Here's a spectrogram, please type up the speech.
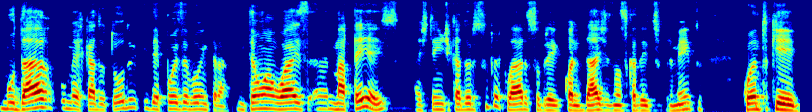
mudar o mercado todo e depois eu vou entrar. Então a Wise mapeia isso. A gente tem indicadores super claros sobre qualidade da nossa cadeia de suprimento, quanto que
